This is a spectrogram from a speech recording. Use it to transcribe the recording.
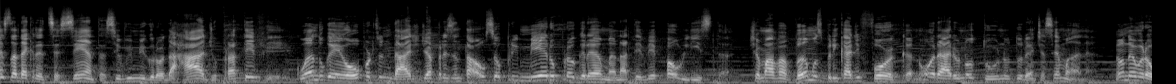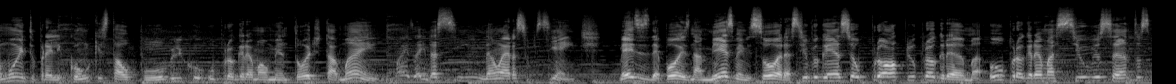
começo da década de 60, Silvio migrou da rádio para a TV, quando ganhou a oportunidade de apresentar o seu primeiro programa na TV paulista. Chamava Vamos Brincar de Forca, no horário noturno durante a semana. Não demorou muito para ele conquistar o público, o programa aumentou de tamanho, mas ainda assim não era suficiente. Meses depois, na mesma emissora, Silvio ganha seu próprio programa, o programa Silvio Santos,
